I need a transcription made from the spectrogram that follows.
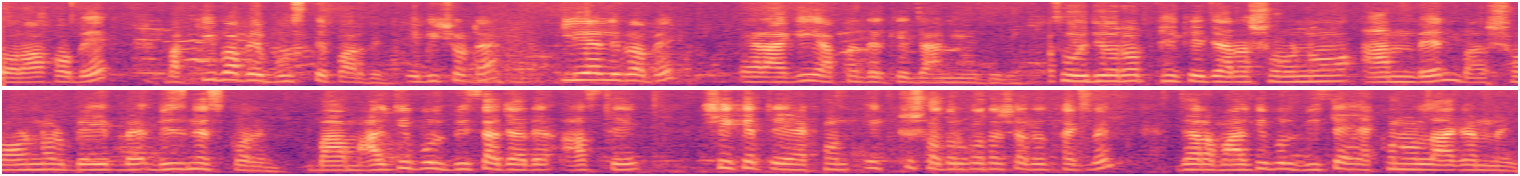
ধরা হবে বা কীভাবে বুঝতে পারবেন। এই বিষয়টা ক্লিয়ারলি ভাবে এর আগেই আপনাদেরকে জানিয়ে দেবে। সৌদি আরব থেকে যারা স্বর্ণ আনবেন বা স্বর্ণর বিজনেস করেন বা মাল্টিপল ভিসা যাদের আছে, সেক্ষেত্রে এখন একটু সতর্কতার সাথে থাকবেন। যারা মাল্টিপল ভিসা এখনও লাগান নাই,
